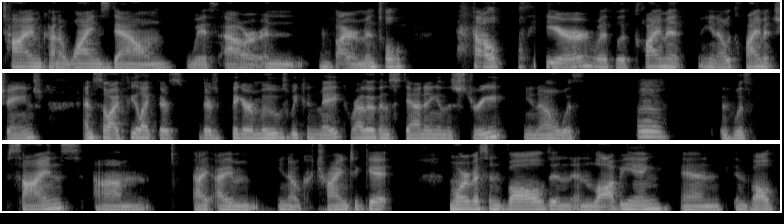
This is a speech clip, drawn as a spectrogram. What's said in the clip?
time kind of winds down with our environmental health here with with climate you know climate change and so i feel like there's there's bigger moves we can make rather than standing in the street you know with mm. with, with signs um i i'm you know trying to get more of us involved in, in lobbying and involved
